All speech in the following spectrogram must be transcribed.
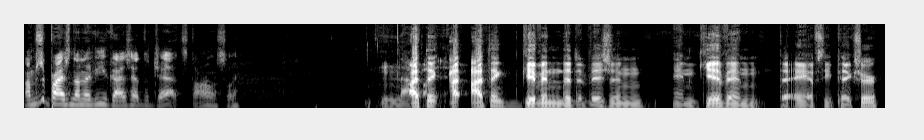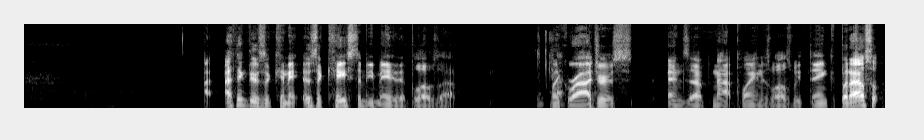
I'm surprised none of you guys had the Jets. Honestly, Not I think. I, I think given the division and given the AFC picture, I, think there's a there's a case to be made that blows up. Like Rodgers ends up not playing as well as we think, but I also,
